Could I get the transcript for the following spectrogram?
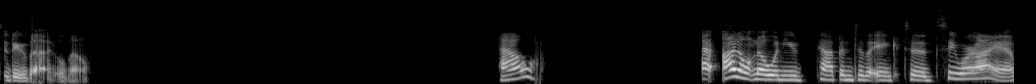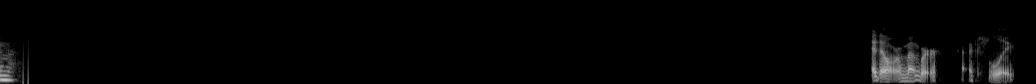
to do that, he'll know. How? I, don't know when you tap into the ink to see where I am. I don't remember, actually.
